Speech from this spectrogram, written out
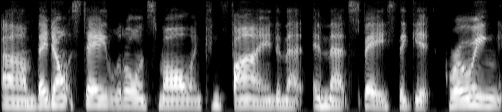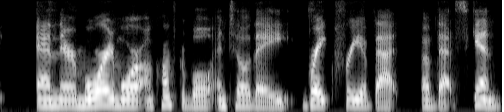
Um, they don't stay little and small and confined in that in that space. They get growing and they're more and more uncomfortable until they break free of that of that skin.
